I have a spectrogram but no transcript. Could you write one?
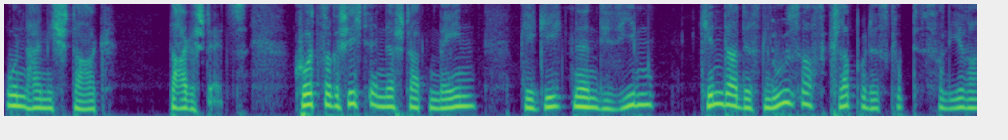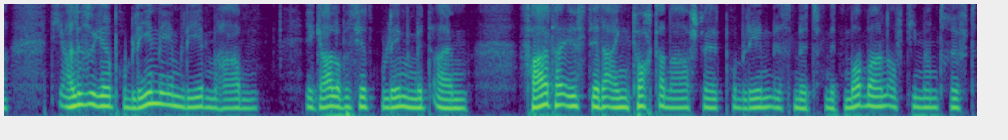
unheimlich stark dargestellt. Kurz zur Geschichte in der Stadt Maine begegnen die sieben Kinder des Losers Club oder des Club des Verlierer, die alle so ihre Probleme im Leben haben. Egal, ob es jetzt Probleme mit einem Vater ist, der der eigenen Tochter nachstellt, Problem ist mit, mit Mobbern, auf die man trifft,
